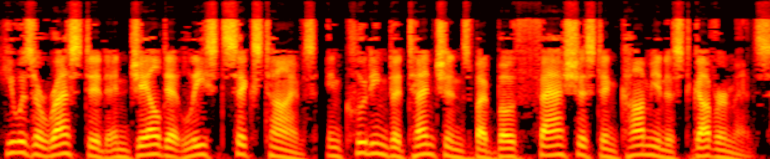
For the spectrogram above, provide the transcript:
he was arrested and jailed at least six times, including detentions by both fascist and communist governments.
